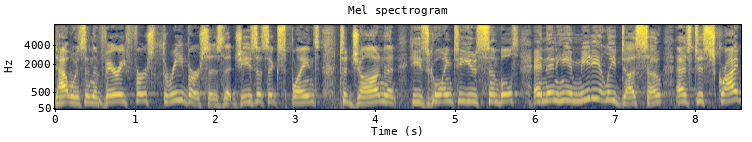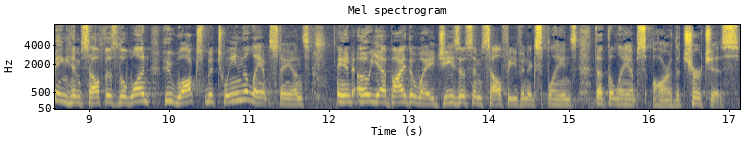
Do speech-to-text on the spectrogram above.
That was in the very first three verses that Jesus explains to John that he's going to use symbols, and then he immediately does so as describing himself as the one who walks between the lampstands. And oh, yeah, by the way, Jesus himself even explains that the lamps are the churches.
